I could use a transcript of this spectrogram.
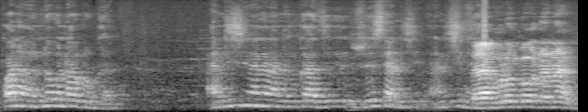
kwana ndokona kutogara handichina kana ndimukadzi zvese handichi- handichina saka kuromba kudanaka?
